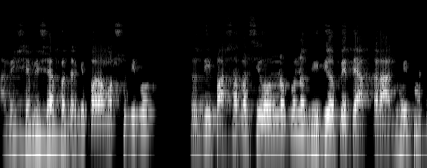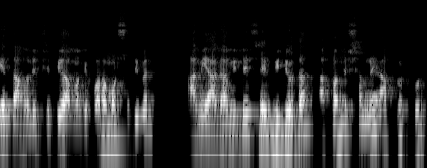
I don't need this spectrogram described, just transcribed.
আমি সে বিষয়ে আপনাদেরকে পরামর্শ দিব। যদি পাশাপাশি অন্য কোনো ভিডিও পেতে আপনারা আগ্রহী থাকেন, তাহলে সেটিও আমাকে পরামর্শ দিবেন, আমি আগামীতে সেই ভিডিওটা আপনাদের সামনে আপলোড করব।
